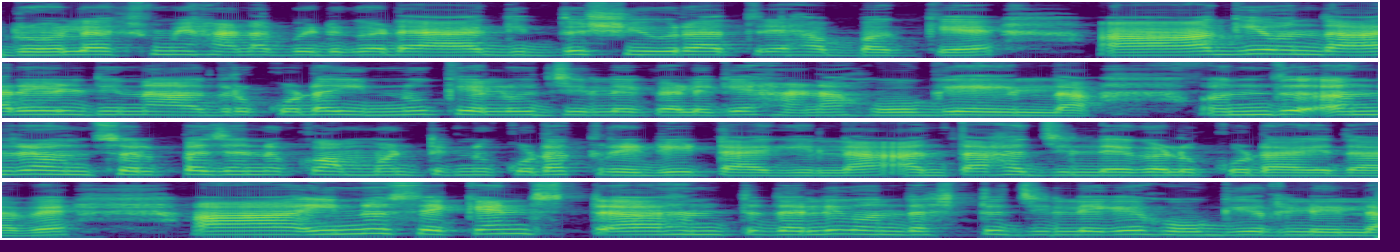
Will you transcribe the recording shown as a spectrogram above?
ಗೃಹಲಕ್ಷ್ಮಿ ಹಣ ಬಿಡುಗಡೆ ಆಗಿದ್ದು ಶಿವರಾತ್ರಿ ಹಬ್ಬಕ್ಕೆ, ಆಗಿ ಒಂದು ಆರೇಳು ದಿನ ಆದರೂ ಕೂಡ ಇನ್ನೂ ಕೆಲವು ಜಿಲ್ಲೆಗಳಿಗೆ ಹಣ ಹೋಗೇ ಇಲ್ಲ. ಒಂದು, ಅಂದರೆ ಒಂದು ಸ್ವಲ್ಪ ಜನಕ್ಕೂ ಅಮೌಂಟ್ ಇನ್ನೂ ಕೂಡ ಕ್ರೆಡಿಟ್ ಆಗಿಲ್ಲ. ಅಂತಹ ಜಿಲ್ಲೆಗಳು ಕೂಡ ಇದ್ದಾವೆ ಇನ್ನು ಸೆಕೆಂಡ್ ಹಂತದಲ್ಲಿ ಒಂದಷ್ಟು ಜಿಲ್ಲೆಗೆ ಹೋಗಿರಲಿಲ್ಲ.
